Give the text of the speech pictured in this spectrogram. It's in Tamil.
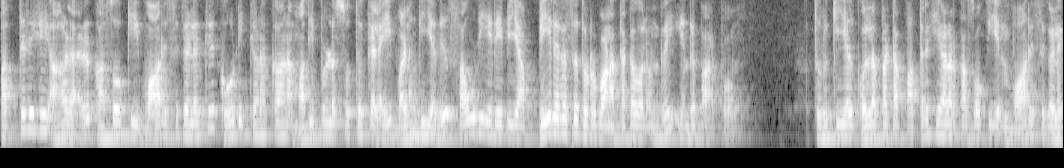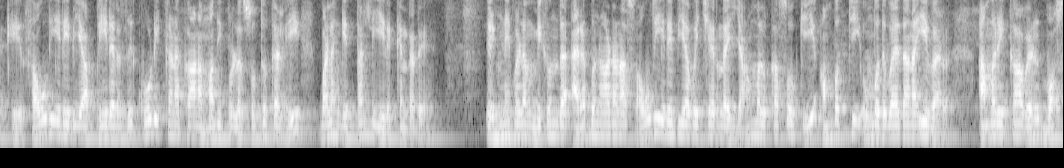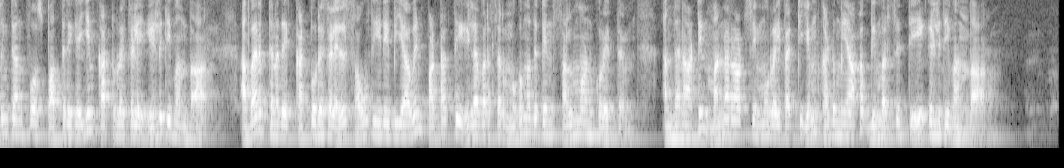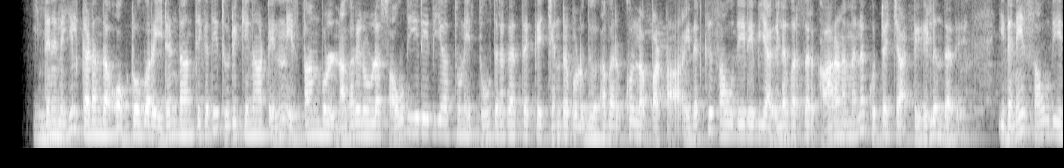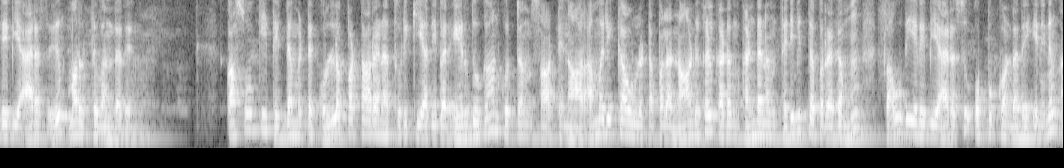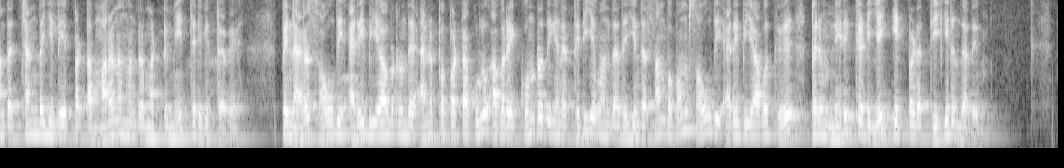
பத்திரிகையாளர் கசோகி வாரிசுகளுக்கு கோடிக்கணக்கான மதிப்புள்ள சொத்துக்களை வழங்கியது சவுதி அரேபியா பேரரசு தொடர்பான தகவல் ஒன்றை இன்று பார்ப்போம். துருக்கியில் கொல்லப்பட்ட பத்திரிகையாளர் கசோகியின் வாரிசுகளுக்கு சவுதி அரேபியா பேரரசு கோடிக்கணக்கான மதிப்புள்ள சொத்துக்களை வழங்கி தள்ளி இருக்கின்றது எண்ணெய் வளம் மிகுந்த அரபு நாடான சவுதி அரேபியாவைச் சேர்ந்த யாமல் கசோகி ஐம்பத்தி ஒன்பது வயதான இவர். அமெரிக்காவின் வாஷிங்டன் போஸ்ட் பத்திரிகையின் கட்டுரைகளை எழுதி வந்தார். அவர் தனது கட்டுரைகளில் சவுதி அரேபியாவின் பட்டத்து இளவரசர் முகமது பின் சல்மான் குறித்து அந்த நாட்டின் மன்னராட்சி முறை பற்றியும் கடுமையாக விமர்சித்து எழுதி வந்தார். இந்த நிலையில் கடந்த அக்டோபர் இரண்டாம் திகதி துருக்கி நாட்டின் இஸ்தான்புல் நகரில் உள்ள சவுதி அரேபியா துணை தூதரகத்துக்கு சென்ற பொழுது அவர் கொல்லப்பட்டார். இதற்கு சவுதி அரேபியா இளவரசர் காரணம் என குற்றச்சாட்டு எழுந்தது. இதனை சவுதி அரேபிய அரசு மறுத்து வந்தது. கசோக்கி திட்டமிட்டு கொல்லப்பட்டார் என துருக்கி அதிபர் எர்துகான் குற்றம் சாட்டினார். அமெரிக்கா உள்ளிட்ட பல நாடுகள் கடும் கண்டனம் தெரிவித்த பிறகும் சவுதி அரேபிய அரசு ஒப்புக்கொண்டது. எனினும் அந்த சண்டையில் ஏற்பட்ட மரணம் என்று மட்டுமே தெரிவித்தது. பின்னர் சவுதி அரேபியாவிலிருந்து அனுப்பப்பட்ட குழு அவரை கொன்றது என தெரிய வந்தது. இந்த சம்பவம் சவுதி அரேபியாவுக்கு பெரும் நெருக்கடியை ஏற்படுத்தி இருந்தது.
